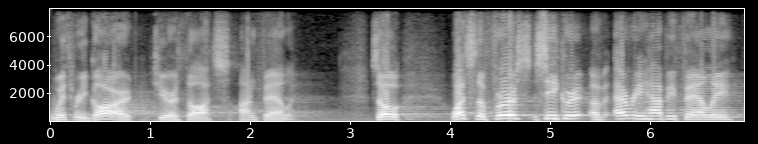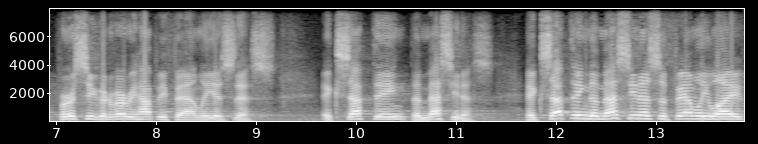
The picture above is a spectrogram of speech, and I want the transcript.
with regard to your thoughts on family. So, what's the first secret of every happy family? First secret of every happy family is this accepting the messiness. Accepting the messiness of family life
